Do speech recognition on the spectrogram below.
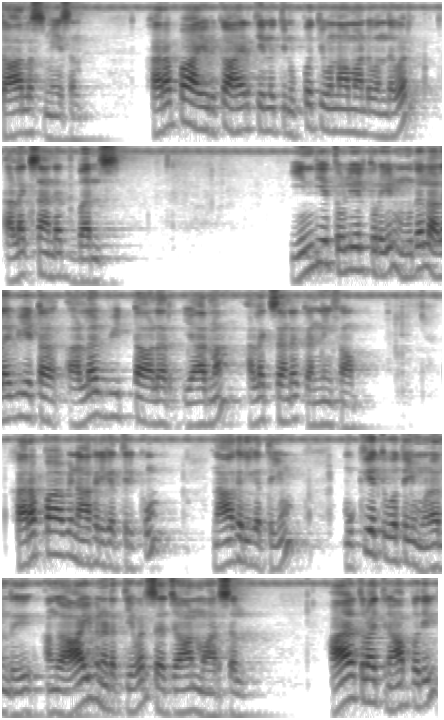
சார்லஸ் மேசன். ஹரப்பா ஆய்விற்கு ஆயிரத்தி எண்ணூற்றி முப்பத்தி ஒன்றாம் ஆண்டு வந்தவர் அலெக்சாண்டர் பர்ன்ஸ். இந்திய தொல்லியல் துறையில் முதல் அளவீட்டா அளவீட்டாளர் யார்னா அலெக்சாண்டர் கன்னிங்ஹாம். ஹரப்பாவின் நாகரிகத்திற்கும் நாகரிகத்தையும் முக்கியத்துவத்தையும் உணர்ந்து அங்கு ஆய்வு நடத்தியவர் சர் ஜான் மார்சல். ஆயிரத்தி தொள்ளாயிரத்தி நாற்பதில்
